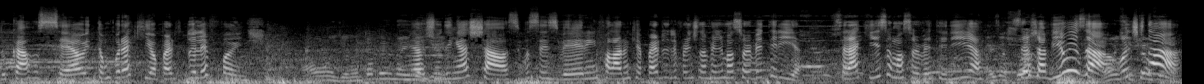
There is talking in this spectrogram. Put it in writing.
do carrossel e estão por aqui, ó, perto do elefante. Aonde? Eu não tô vendo ainda. Me ajudem a achar, ó. Se vocês verem, falaram que é perto do elefante na frente de uma sorveteria. Será que isso é uma sorveteria? Você já viu, Isa? Onde Onde, que então, tá?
